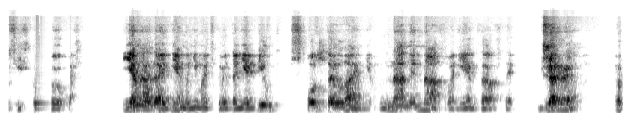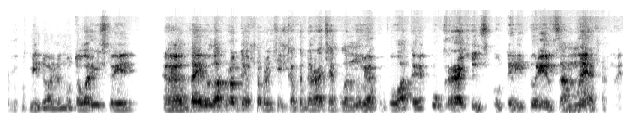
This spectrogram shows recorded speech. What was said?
російською окупацією. Я нагадаю, днями німецьке видання Bild з посиланням на неназвані, як завжди, джерела розвідувальному товаристві е, заявила про те, що Російська Федерація планує окупувати українську територію за межами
